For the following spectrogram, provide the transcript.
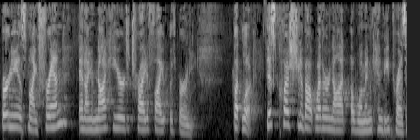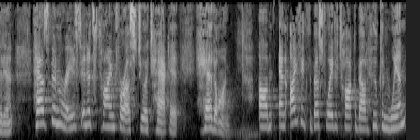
Bernie is my friend, and I am not here to try to fight with Bernie. But look, this question about whether or not a woman can be president has been raised, and it's time for us to attack it head on. Um, and I think the best way to talk about who can win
